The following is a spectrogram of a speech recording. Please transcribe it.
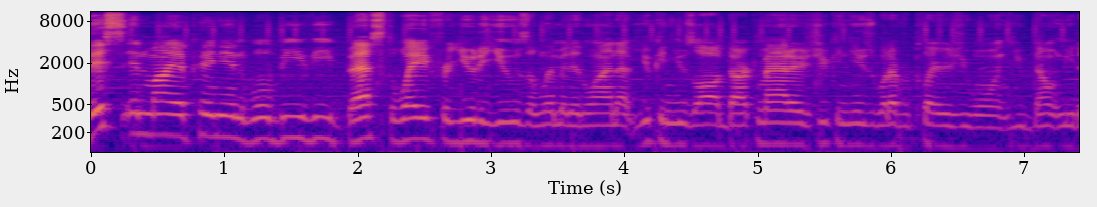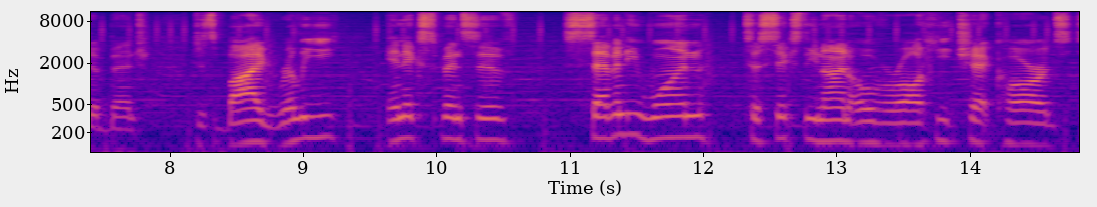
This, in my opinion, will be the best way for you to use a limited lineup. You can use all Dark Matters. You can use whatever players you want. You don't need a bench. Just buy really inexpensive 71 to 69 overall heat check cards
